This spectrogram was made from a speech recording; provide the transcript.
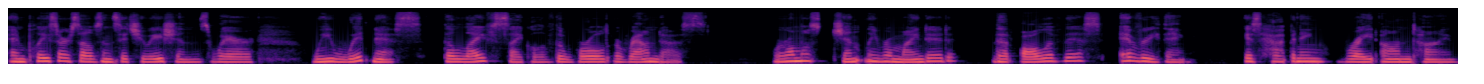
and place ourselves in situations where we witness the life cycle of the world around us, we're almost gently reminded that all of this, everything, is happening right on time.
